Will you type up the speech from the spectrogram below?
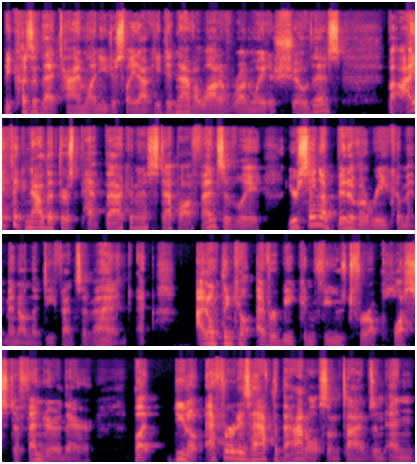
because of that timeline you just laid out, he didn't have a lot of runway to show this. But I think now that there's pep back in his step offensively, you're seeing a bit of a recommitment on the defensive end. I don't think he'll ever be confused for a plus defender there. But you know, effort is half the battle sometimes, and and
